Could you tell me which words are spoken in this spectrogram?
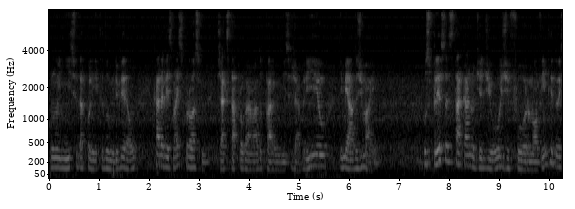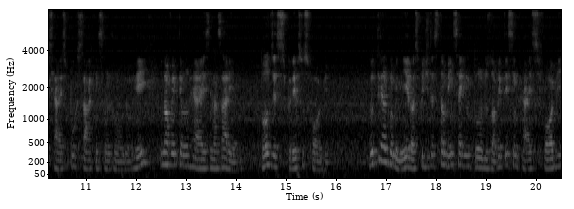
com o início da colheita do milho verão cada vez mais próximo, já que está programado para o início de abril e meados de maio. Os preços a destacar no dia de hoje foram R$ 92,00 por saco em São João del Rei e R$ 91,00 em Nazareno, todos esses preços FOB. No Triângulo Mineiro, as pedidas também seguem em torno dos R$ 95,00 FOB,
